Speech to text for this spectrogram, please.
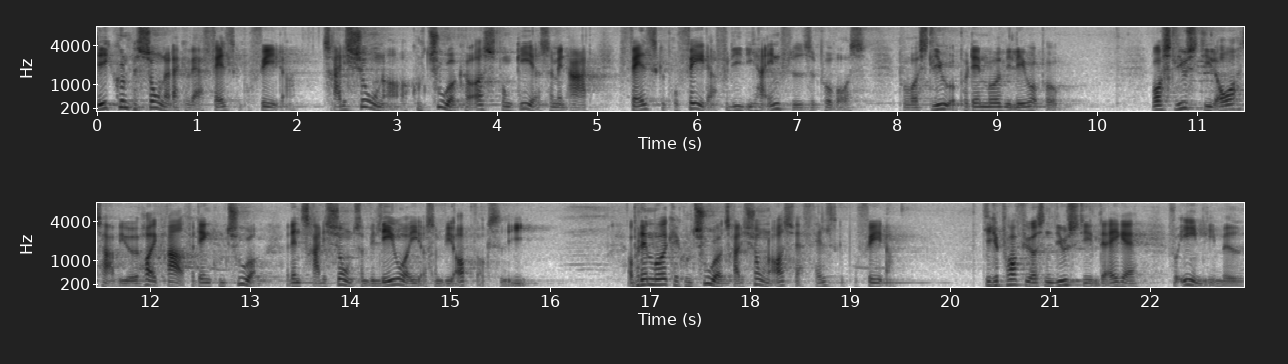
Det er ikke kun personer, der kan være falske profeter. Traditioner og kultur kan også fungere som en art falske profeter, fordi de har indflydelse på vores, på vores liv og på den måde, vi lever på. Vores livsstil overtager vi jo i høj grad fra den kultur og den tradition, som vi lever i og som vi er opvokset i. Og på den måde kan kultur og traditioner også være falske profeter. De kan påføre os en livsstil, der ikke er forenlig med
